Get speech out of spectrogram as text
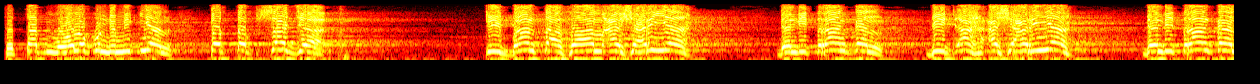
Tetapi walaupun demikian tetap saja dibantah faham Ash'ariyah dan diterangkan bid'ah asyariyah dan diterangkan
